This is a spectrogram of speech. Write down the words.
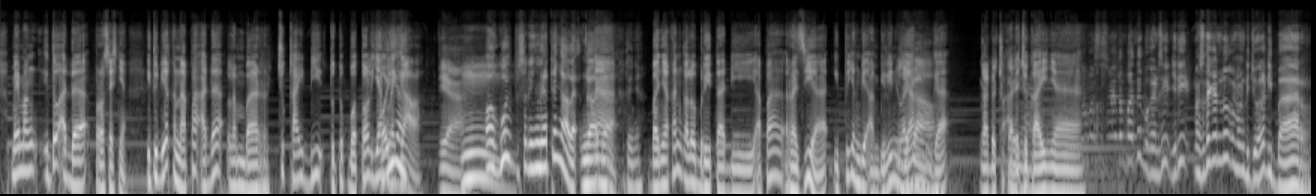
memang itu ada prosesnya. Itu dia kenapa ada lembar cukai di tutup botol yang Oh, iya. legal. Iya. Hmm. Oh, gue sering lihatnya nggak le- nggak ada Nah, itunya. banyak kan kalau berita di apa razia itu yang diambilin yang Ilegal. enggak Nggak ada cukainya. ada cukainya. Tempatnya bukan sih? Jadi maksudnya kan lu emang dijualnya di bar.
